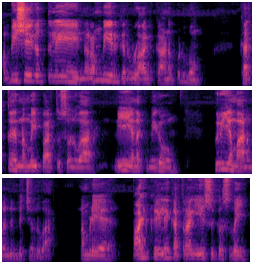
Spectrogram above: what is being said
அபிஷேகத்திலே நிரம்பி இருக்கிறவர்களாக காணப்படுவோம். கர்த்தர் நம்மை பார்த்து சொல்லுவார் நீ எனக்கு மிகவும் பிரியமானவன் என்று சொல்லுவார். நம்முடைய வாழ்க்கையிலே கர்த்தராகி இயேசு கிறிஸ்துவை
